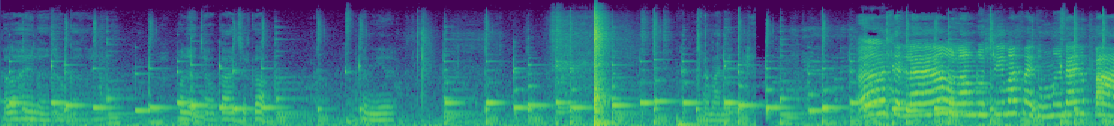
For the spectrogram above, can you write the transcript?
แล้วก็ให้เหลือแถวกลางได้พอเหลือแถวกลางเสร็จก็ทำอย่างนี้เลย ส่ถุงมือได้หรือเปล่า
